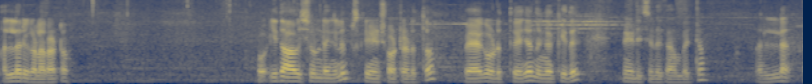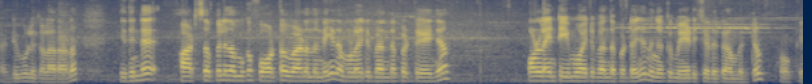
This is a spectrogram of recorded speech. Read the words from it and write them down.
നല്ലൊരു കളറാട്ടോ അപ്പോൾ ഇത് ആവശ്യമുണ്ടെങ്കിലും സ്ക്രീൻഷോട്ട് എടുത്തോ. വേഗം എടുത്തു കഴിഞ്ഞാൽ നിങ്ങൾക്കിത് മേടിച്ചെടുക്കാൻ പറ്റും. നല്ല അടിപൊളി കളറാണ് ഇതിന്റെ വാട്സപ്പിൽ നമുക്ക് ഫോട്ടോ വേണമെന്നുണ്ടെങ്കിൽ നമ്മളായിട്ട് ബന്ധപ്പെട്ട് കഴിഞ്ഞാൽ ഓൺലൈൻ ടീമുമായിട്ട് ബന്ധപ്പെട്ട് കഴിഞ്ഞാൽ നിങ്ങൾക്ക് മേടിച്ചെടുക്കാൻ പറ്റും. ഓക്കെ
